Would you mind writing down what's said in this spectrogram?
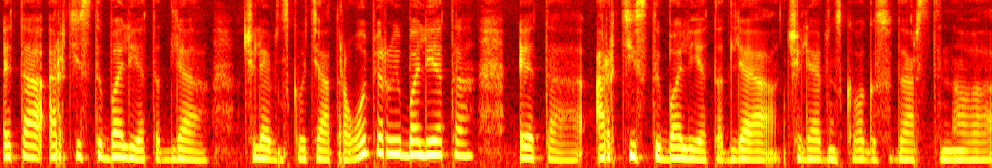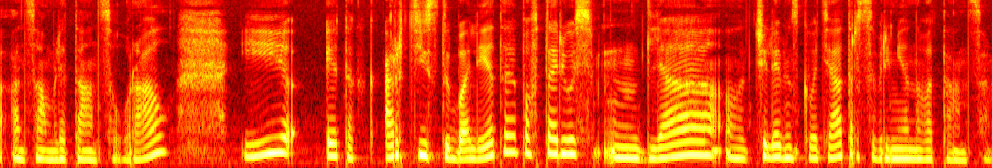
Это артисты балета для Челябинского театра оперы и балета, это артисты балета для Челябинского государственного ансамбля танца «Урал», и это артисты балета, повторюсь, для Челябинского театра современного танца.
